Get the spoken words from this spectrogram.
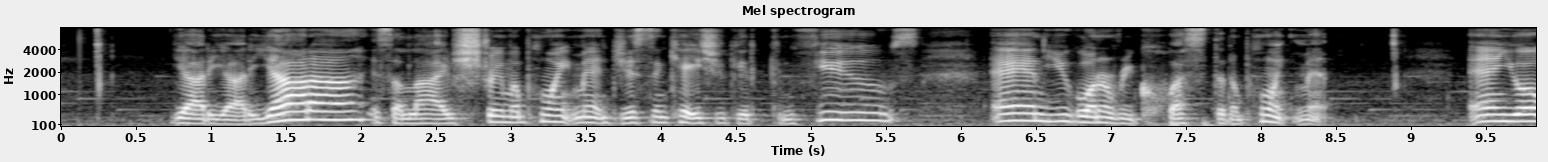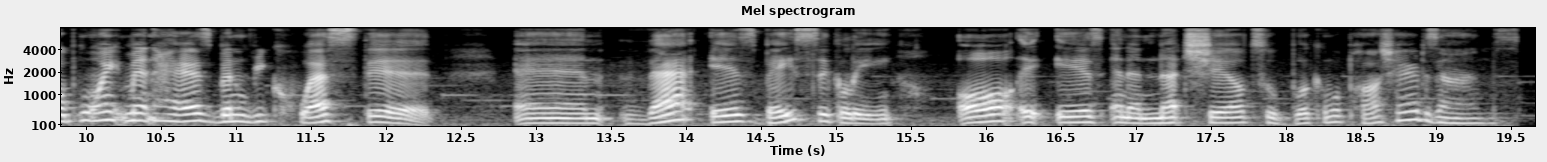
Yada, yada, yada. It's a live stream appointment just in case you get confused. And you're going to request an appointment. And your appointment has been requested. And that is basically all it is in a nutshell to booking with Posh Hair Designz.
